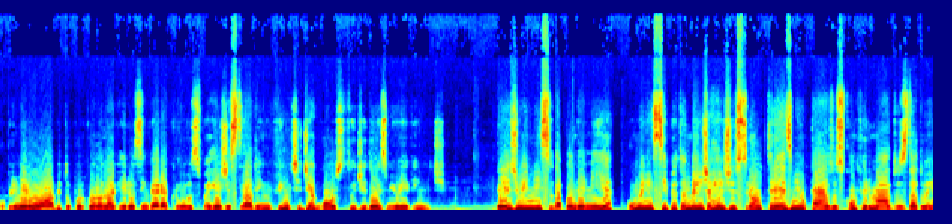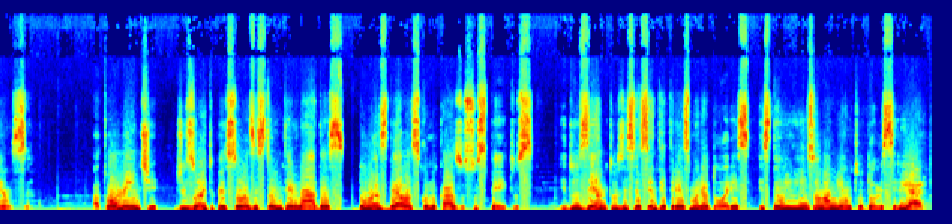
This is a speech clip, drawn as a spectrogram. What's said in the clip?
O primeiro óbito por coronavírus em Veracruz foi registrado em 20 de agosto de 2020. Desde o início da pandemia, o município também já registrou 3 mil casos confirmados da doença. Atualmente, 18 pessoas estão internadas, duas delas como casos suspeitos, e 263 moradores estão em isolamento domiciliar.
